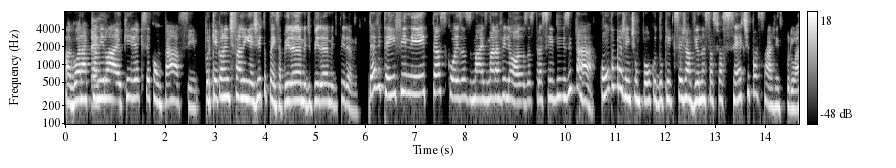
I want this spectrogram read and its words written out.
Agora, Camila, eu queria que você contasse, porque quando a gente fala em Egito, pensa pirâmide, pirâmide, pirâmide. Deve ter infinitas coisas mais maravilhosas para se visitar. Conta pra gente um pouco do que, que você já viu nessas suas sete passagens por lá.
